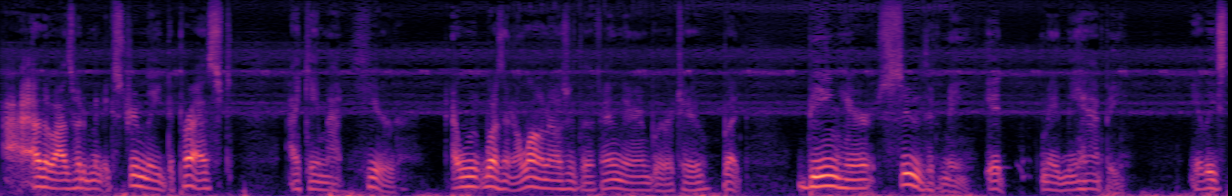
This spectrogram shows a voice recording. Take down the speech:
I otherwise would have been extremely depressed I came out here. I wasn't alone, I was with a family member or two, but being here soothed me. It made me happy. At least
